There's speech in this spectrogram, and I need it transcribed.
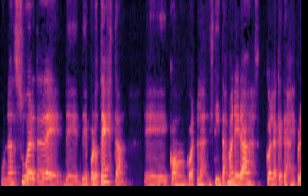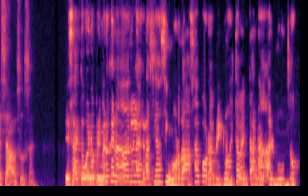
una suerte de, protesta eh, con, con, las distintas maneras con las que te has expresado, Susan. Exacto, bueno, primero que nada darle las gracias a Sin Mordaza por abrirnos esta ventana al mundo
